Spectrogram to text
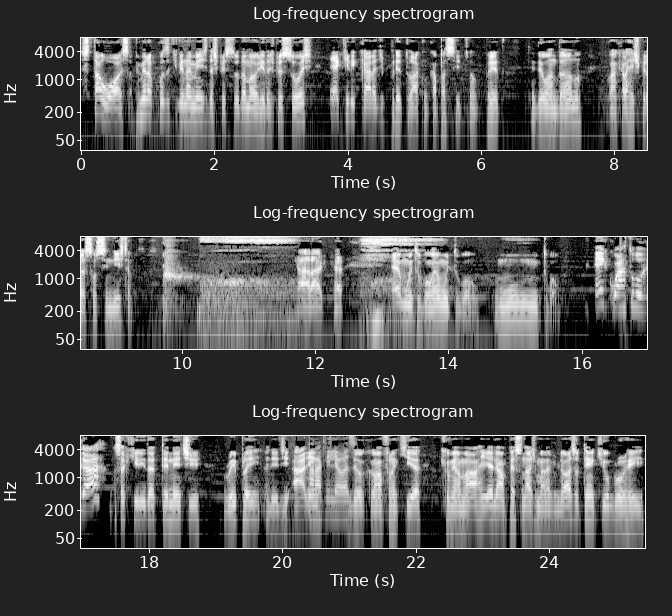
Star Wars. A primeira coisa que vem na mente das pessoas, da maioria das pessoas, é aquele cara de preto lá com capacete preto, entendeu? Andando com aquela respiração sinistra. Caraca, cara. É muito bom, é muito bom. Muito bom. Em quarto lugar, nossa querida Tenente Ripley, ali de Alien. Maravilhosa. Entendeu? Que é uma franquia que eu me amarro e ela é uma personagem maravilhosa. Eu tenho aqui o Blu-ray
